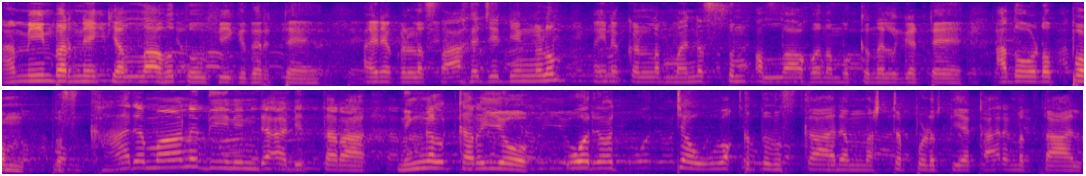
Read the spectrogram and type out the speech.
അമീൻ പറഞ്ഞേക്ക് അള്ളാഹു തൗഫീക്ക് തരട്ടെ. അതിനൊക്കെയുള്ള സാഹചര്യങ്ങളും അതിനൊക്കെയുള്ള മനസ്സും അള്ളാഹു നമുക്ക് നൽകട്ടെ. അതോടൊപ്പം നിസ്കാരമാണ് ദീനിന്റെ അടിത്തറ. നിങ്ങൾക്കറിയോ ഒരൊറ്റ വക്കത്ത് നിസ്കാരം നഷ്ടപ്പെടുത്തിയ കാരണത്താൽ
